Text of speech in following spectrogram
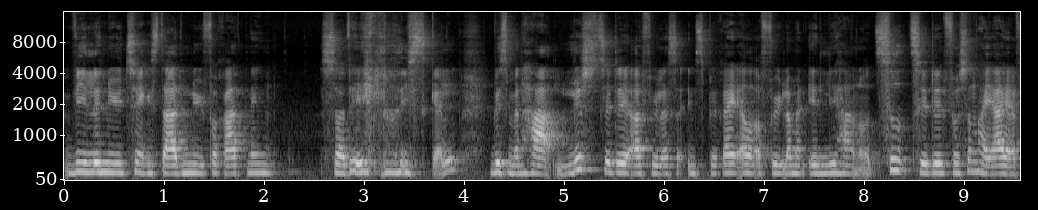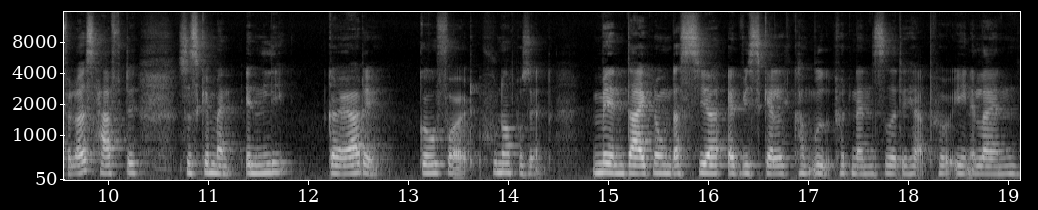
vilde nye ting, starte en ny forretning, så er det ikke noget, I skal. Hvis man har lyst til det, og føler sig inspireret, og føler, at man endelig har noget tid til det, for sådan har jeg i hvert fald også haft det, så skal man endelig gøre det. Go for it, 100%. Men der er ikke nogen, der siger, at vi skal komme ud på den anden side af det her på en eller anden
